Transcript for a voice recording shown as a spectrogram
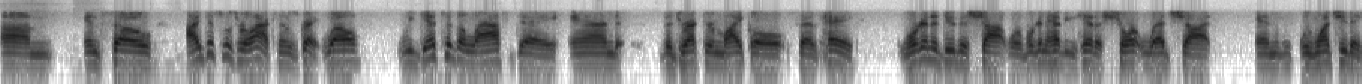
Um, and so I just was relaxed, and it was great. Well, we get to the last day, and the director Michael says, "Hey, we're going to do this shot where we're going to have you hit a short wedge shot." And we want you to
